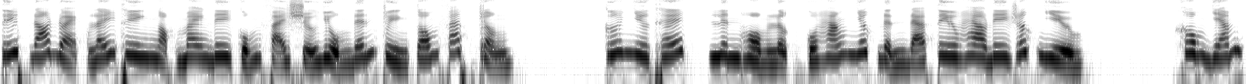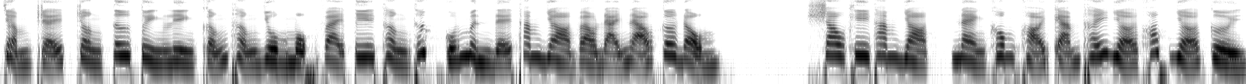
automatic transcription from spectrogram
Tiếp đó đoạt lấy thiên ngọc mang đi cũng phải sử dụng đến truyền tống pháp trận. Cứ như thế, linh hồn lực của hắn nhất định đã tiêu hao đi rất nhiều. Không dám chậm trễ, Trần Tư Tuyền liền cẩn thận dùng một vài tia thần thức của mình để thăm dò vào đại não cơ động. Sau khi thăm dò, nàng không khỏi cảm thấy dở khóc dở cười.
